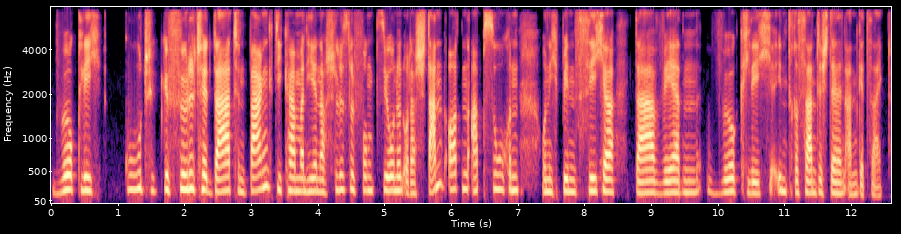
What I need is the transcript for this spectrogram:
wirklich gut gefüllte Datenbank. Die kann man hier nach Schlüsselfunktionen oder Standorten absuchen. Und ich bin sicher, da werden wirklich interessante Stellen angezeigt.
